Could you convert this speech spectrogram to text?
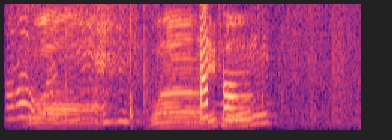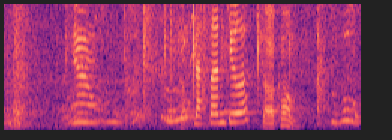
아 우와. 와 đặt tên chưa sợ không? 두부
